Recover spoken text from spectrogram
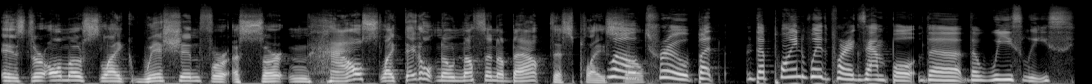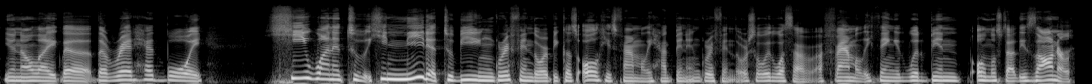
Is they're almost like wishing for a certain house? Like they don't know nothing about this place. Well, so true, but the point with, for example, the the Weasleys, you know, like the the redhead boy, he wanted to, he needed to be in Gryffindor because all his family had been in Gryffindor, so it was a, a family thing. It would have been almost a dishonor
